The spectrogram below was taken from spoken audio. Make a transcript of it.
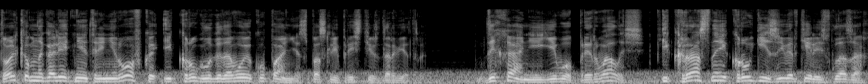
Только многолетняя тренировка и круглогодовое купание спасли престиж Дарветра. Дыхание его прервалось, и красные круги завертелись в глазах.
